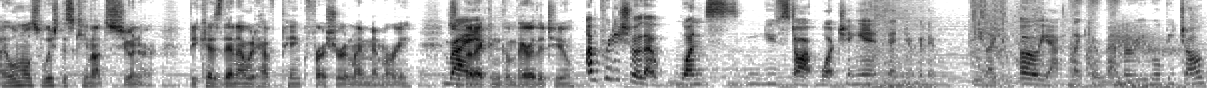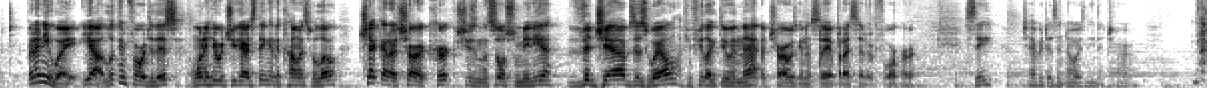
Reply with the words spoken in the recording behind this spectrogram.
I almost wish this came out sooner because then I would have Pink fresher in my memory so that I can compare the two. I'm pretty sure that once you start watching it, then you're gonna be like, oh yeah, like your memory will be jogged. But anyway, yeah, looking forward to this. I want to hear what you guys think in the comments below. Check out Achara Kirk. She's on the social media. The Jabs as well. If you feel like doing that, Achara was going to say it, but I said it for her. See? Jaby doesn't always need Achara.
